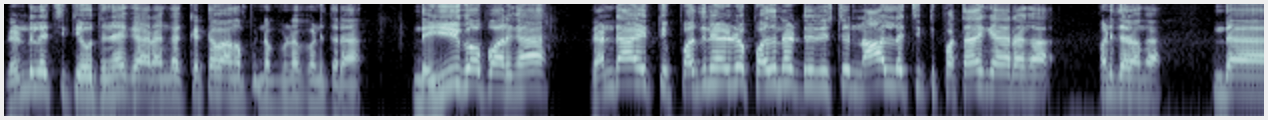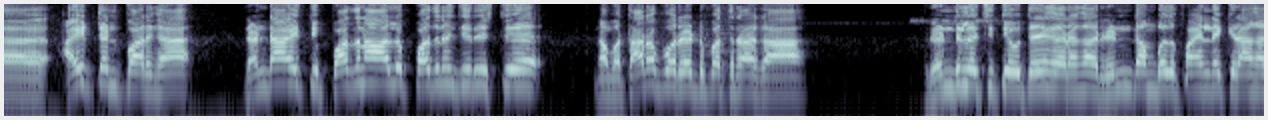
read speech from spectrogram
ரெண்டு லட்சத்தி இருபத்தஞ்சாயிரம் கேட்குறாங்க கெட்ட வாங்க பின்ன பின்ன பண்ணித்தரேன் இந்த ஈகோ பாருங்கள் ரெண்டாயிரத்தி பதினேழு பதினெட்டு லிஸ்ட்டு நாலு லட்சத்தி பத்தாயிரம் கேட்குறாங்க பண்ணி இந்த ஐ டென் பாருங்கள் ரெண்டாயிரத்தி பதினாலு பதினஞ்சு ரிஸ்ட்டு நம்ம தரப்போ ரேட்டு பார்த்துனாக்கா ரெண்டு லட்சத்தி இருபத்தாயிரம் ரெண்டு ஐம்பது ஃபைனல் நிற்கிறாங்க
